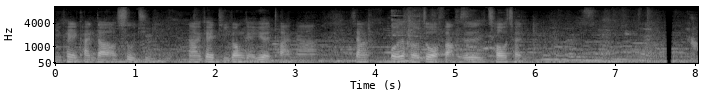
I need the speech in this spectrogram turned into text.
也可以看到数据，然后也可以提供给乐团啊，像或者是合作方，就是抽成。好，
